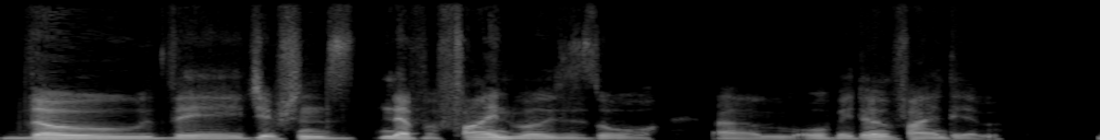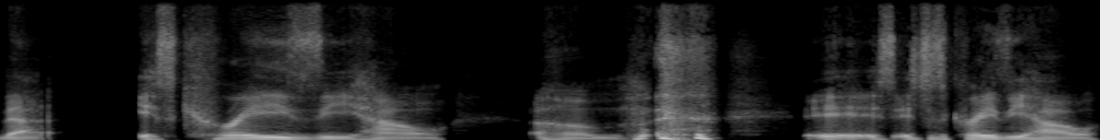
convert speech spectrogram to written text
though the Egyptians never find Moses or um, or they don't find him, that it's crazy how um, it's it's just crazy how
